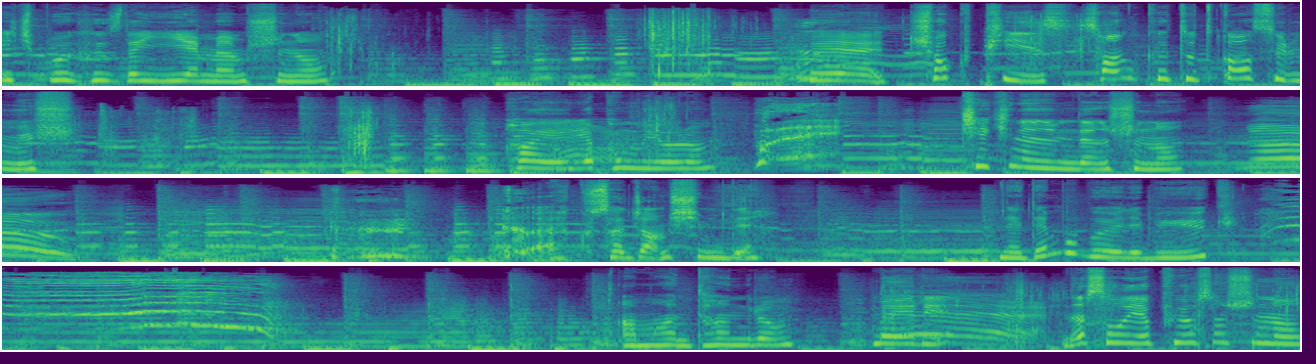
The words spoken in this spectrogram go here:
Hiç bu hızda yiyemem şunu. Ve çok pis. Sanki tutkal sürmüş. Hayır yapamıyorum. Çekin önümden şunu. No. Eh, Kusacağım şimdi. Neden bu böyle büyük? Aman tanrım. Mary nasıl yapıyorsun şunu?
